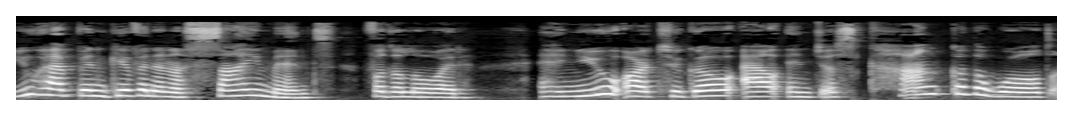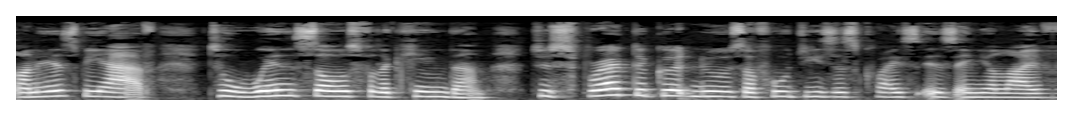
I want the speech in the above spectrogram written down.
You have been given an assignment for the Lord. And you are to go out and just conquer the world on His behalf to win souls for the kingdom, to spread the good news of who Jesus Christ is in your life,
